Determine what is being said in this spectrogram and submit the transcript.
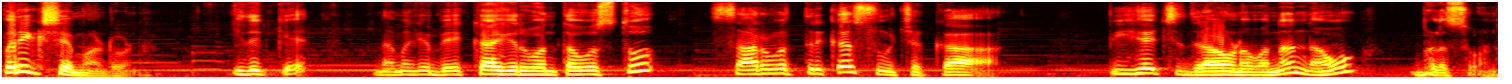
ಪರೀಕ್ಷೆ ಮಾಡೋಣ. ಇದಕ್ಕೆ ನಮಗೆ ಬೇಕಾಗಿರುವಂಥ ವಸ್ತು ಸಾರ್ವತ್ರಿಕ ಸೂಚಕ, ಪಿ ಎಚ್ ದ್ರಾವಣವನ್ನು ನಾವು ಬಳಸೋಣ.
